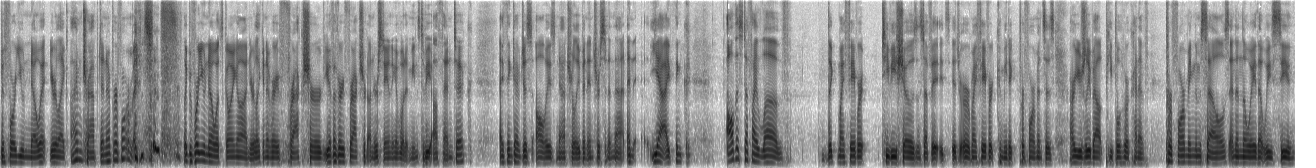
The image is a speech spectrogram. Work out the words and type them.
before you know it, you're like, I'm trapped in a performance. like before you know what's going on, you're like in a very fractured. You have a very fractured understanding of what it means to be authentic. I think I've just always naturally been interested in that, and yeah, I think all the stuff I love like my favorite TV shows and stuff, it, it's it, or my favorite comedic performances are usually about people who are kind of performing themselves, and then the way that we see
